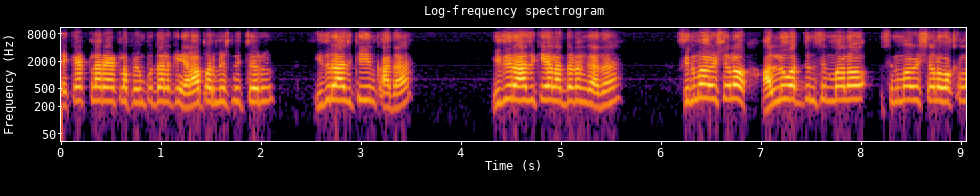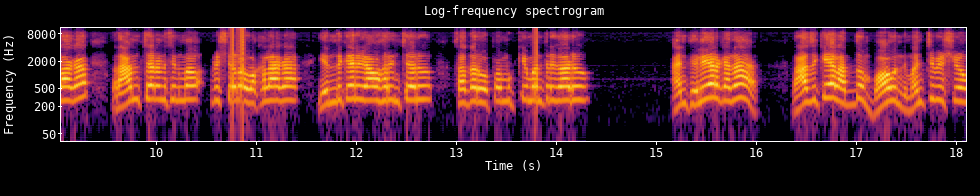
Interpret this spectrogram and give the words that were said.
టికెట్ల రేట్ల పెంపుదలకి ఎలా పర్మిషన్ ఇచ్చారు? ఇది రాజకీయం కాదా? ఇది రాజకీయాలు అద్దడం కాదా? సినిమా విషయంలో అల్లు అర్జున్ సినిమాలో సినిమా విషయంలో ఒకలాగా రామ్ చరణ్ సినిమా విషయంలో ఒకలాగా ఎందుకని వ్యవహరించారు? సదరు ఉప ముఖ్యమంత్రి గారు? ఆయన తెలియాలి కదా. రాజకీయాలు అర్థం బాగుంది మంచి విషయం.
